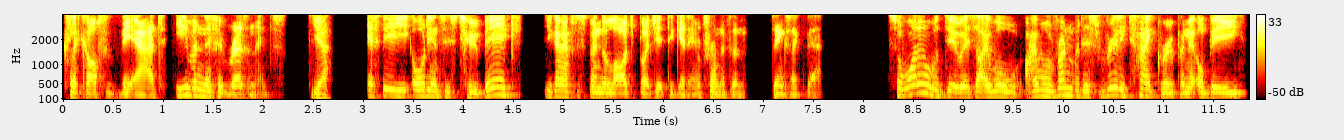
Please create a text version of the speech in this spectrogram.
click off of the ad, even if it resonates. Yeah. If the audience is too big, you're going to have to spend a large budget to get it in front of them, things like that. So what I will do is I will I will run with this really tight group, and it'll be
